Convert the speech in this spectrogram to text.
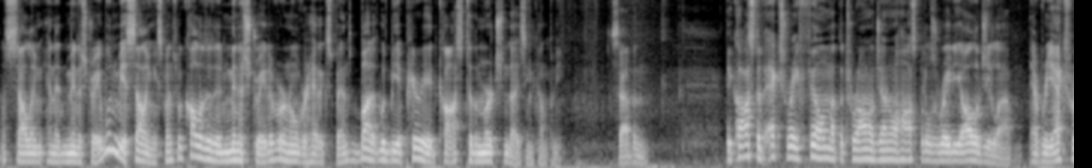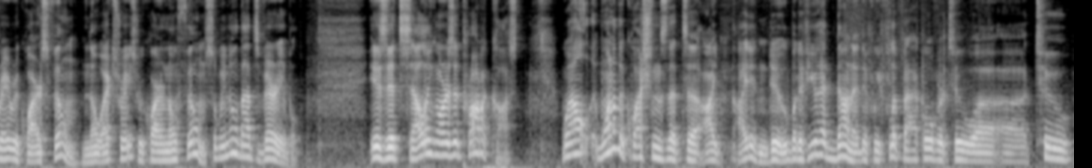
a selling and administrative. It wouldn't be a selling expense. We call it an administrative or an overhead expense, but it would be a period cost to the merchandising company. Seven. The cost of x ray film at the Toronto General Hospital's radiology lab. Every x ray requires film. No x rays require no film, so we know that's variable. Is it selling or is it product cost? Well, one of the questions that uh, I, I didn't do, but if you had done it, if we flip back over to uh, uh, 2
